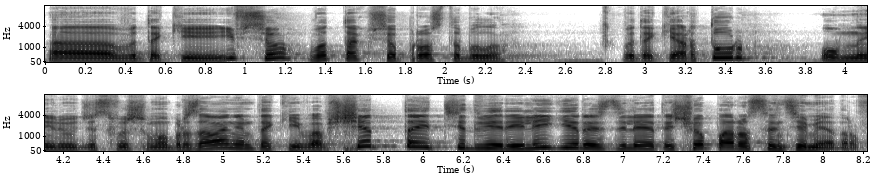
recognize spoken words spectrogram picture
А, вы такие, и все, вот так все просто было. Вы такие, Артур, умные люди с высшим образованием, такие, вообще-то эти две религии разделяют еще пару сантиметров.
